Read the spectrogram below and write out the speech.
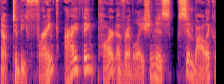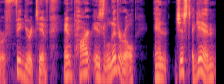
Now, to be frank, I think part of Revelation is symbolic or figurative and part is literal. And just again,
